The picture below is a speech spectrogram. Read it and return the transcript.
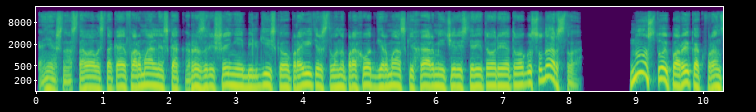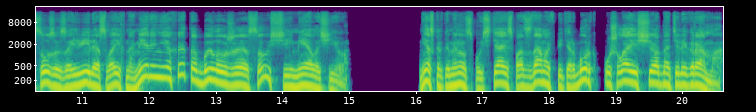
Конечно, оставалась такая формальность, как разрешение бельгийского правительства на проход германских армий через территорию этого государства. Но с той поры, как французы заявили о своих намерениях, это было уже сущей мелочью. Несколько минут спустя из Потсдама в Петербург ушла еще одна телеграмма.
